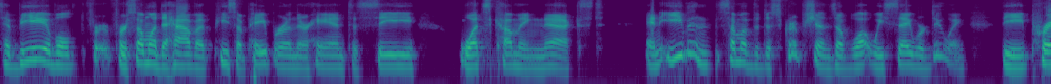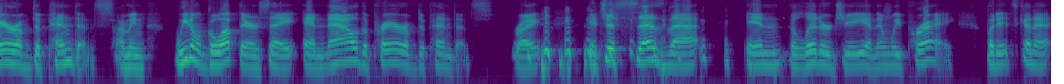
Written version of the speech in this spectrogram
To be able for, for someone to have a piece of paper in their hand to see what's coming next, and even some of the descriptions of what we say we're doing, the prayer of dependence. I mean, we don't go up there and say, and now the prayer of dependence, right? it just says that in the liturgy, and then we pray but it's going to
